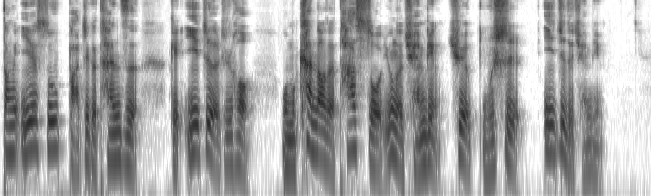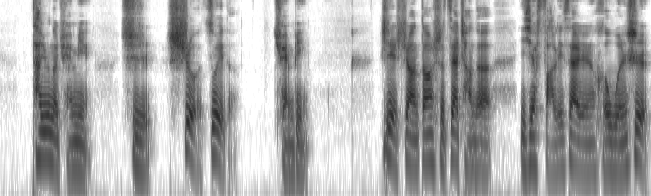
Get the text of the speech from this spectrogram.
当耶稣把这个摊子给医治了之后，我们看到的他所用的权柄却不是医治的权柄，他用的权柄是赦罪的。权柄，这也是让当时在场的一些法利赛人和文士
